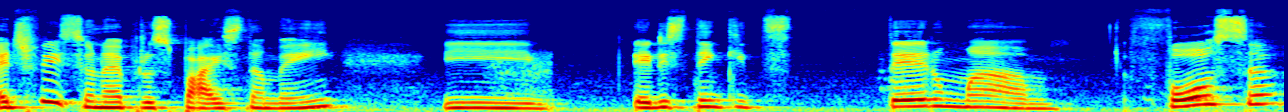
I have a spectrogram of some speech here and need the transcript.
é difícil, né, para os pais também e eles têm que ter uma força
